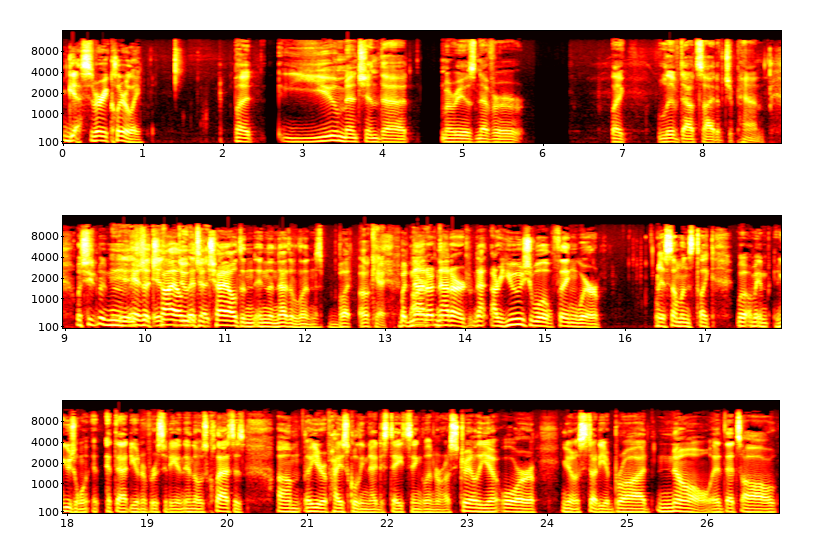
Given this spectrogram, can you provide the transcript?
yes, very clearly. But you mentioned that Maria's never like lived outside of Japan. Well, she Is- as a is- child, do- as a child in, in the Netherlands, but Okay. but not Are- our, not our not our usual thing where if someone's like well, I mean, usual at that university and in those classes, um, a year of high school in the United States, England, or Australia, or you know, study abroad. No, that's all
